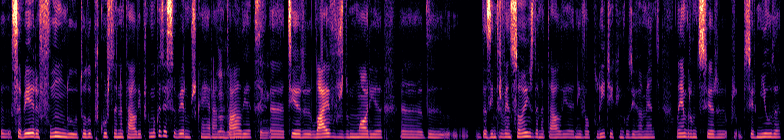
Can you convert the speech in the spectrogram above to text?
eh, saber a fundo todo o percurso da Natália, porque uma coisa é sabermos quem era a Natália, sim. eh, ter lives de memória eh, de- das intervenções da Natália a nível político, inclusivamente. Lembro-me de ser, de ser miúda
